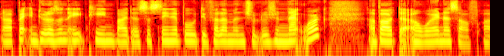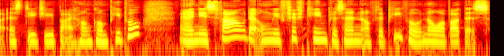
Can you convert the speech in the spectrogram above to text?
back in 2018 by the Sustainable Development Solution Network about the awareness of SDG by Hong Kong people, and it's found that only 15% of the people know about this.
